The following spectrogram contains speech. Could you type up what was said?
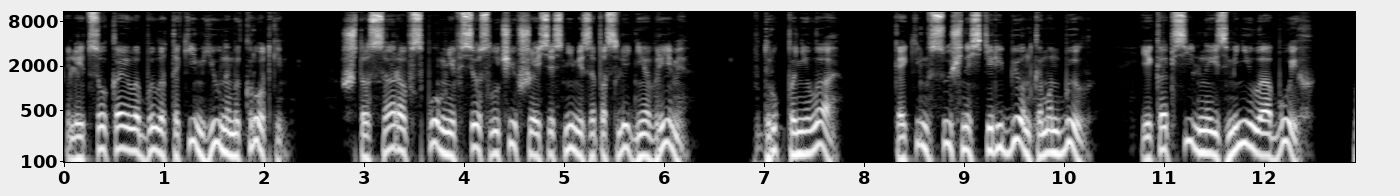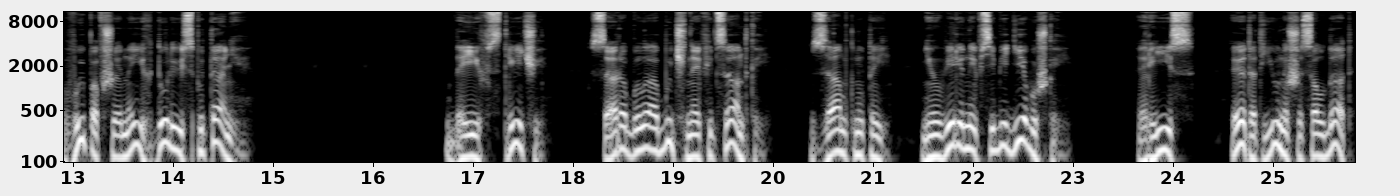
лицо Кайла было таким юным и кротким, что Сара, вспомнив все случившееся с ними за последнее время, вдруг поняла, каким в сущности ребенком он был и как сильно изменило обоих выпавшее на их долю испытание. До их встречи Сара была обычной официанткой, замкнутой, неуверенной в себе девушкой. Рис, этот юноша-солдат,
